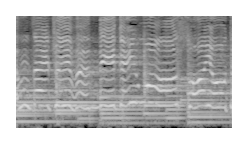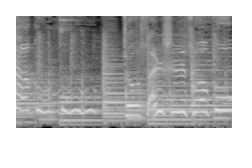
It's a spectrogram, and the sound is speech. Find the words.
想再追问你给我所有的辜负，就算是错付。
